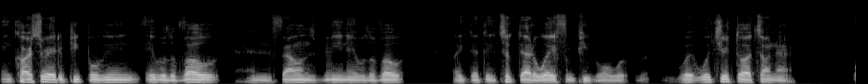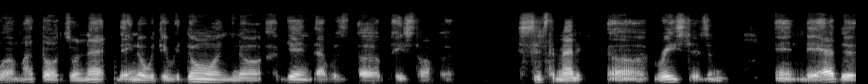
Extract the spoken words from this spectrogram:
incarcerated people being able to vote and felons being able to vote? Like that they took that away from people. What, what, what's your thoughts on that? Well, my thoughts on that, they know what they were doing. You know, again, that was uh, based off of systematic uh, racism. And they had to,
